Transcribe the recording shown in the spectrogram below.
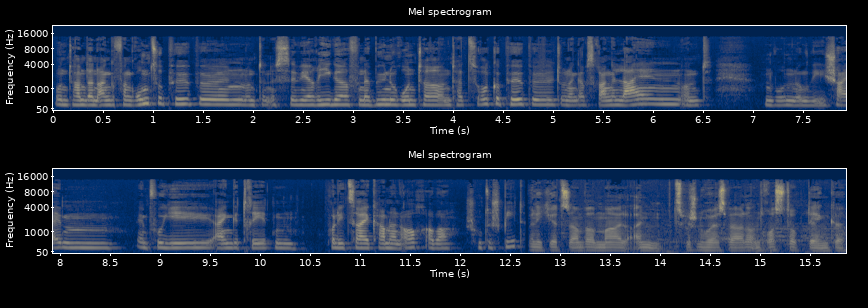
Und haben dann angefangen rumzupöpeln und dann ist Silvia Rieger von der Bühne runter und hat zurückgepöpelt und dann gab es Rangeleien und dann wurden irgendwie Scheiben im Foyer eingetreten. Polizei kam dann auch, aber schon zu spät. Wenn ich jetzt sagen wir mal an zwischen Hoyerswerda und Rostock denke,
